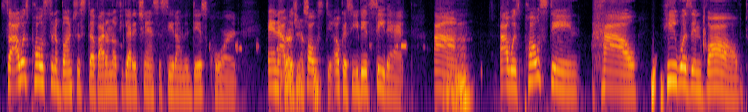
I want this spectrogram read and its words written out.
So I was posting a bunch of stuff. I don't know if you got a chance to see it on the Discord. And I was posting. Okay, so you did see that. Um, mm-hmm. I was posting how he was involved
